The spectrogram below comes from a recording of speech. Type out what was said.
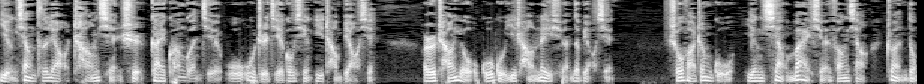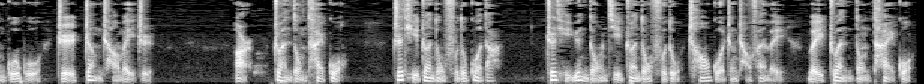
影像资料常显示该髋关节无物质结构性异常表现，而常有股骨异常内旋的表现。手法正骨应向外旋方向转动股骨至正常位置。二、转动太过，肢体转动幅度过大，肢体运动及转动幅度超过正常范围为转动太过，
